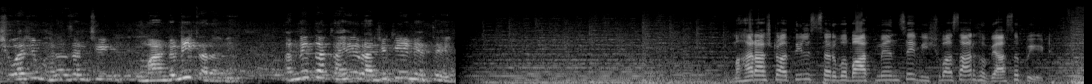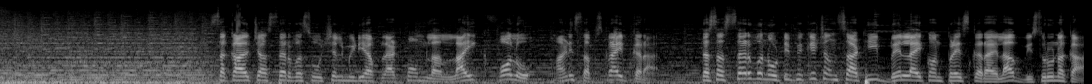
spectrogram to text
शिवाजी महाराजांची मांडणी करावी. अन्यथा काही राजकीय नेते महाराष्ट्रातील सर्व बातम्यांचे विश्वासार्ह व्यासपीठ. सकाळच्या सर्व सोशल मीडिया प्लॅटफॉर्मला लाईक फॉलो आणि सबस्क्राईब करा. तसंच सर्व नोटिफिकेशनसाठी बेल आयकॉन प्रेस करायला विसरू नका.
